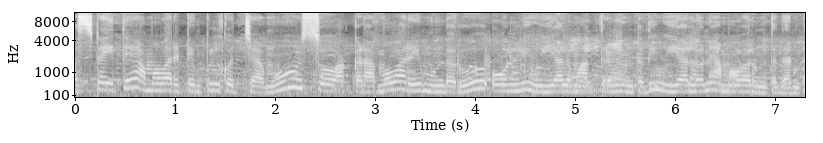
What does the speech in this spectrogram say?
ఫస్ట్ అయితే అమ్మవారి టెంపుల్కి వచ్చాము. సో అక్కడ అమ్మవారు ఏమి ఉండరు. ఓన్లీ ఉయ్యాల మాత్రమే ఉంటుంది. ఉయ్యాలలోనే అమ్మవారు ఉంటుందంట.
